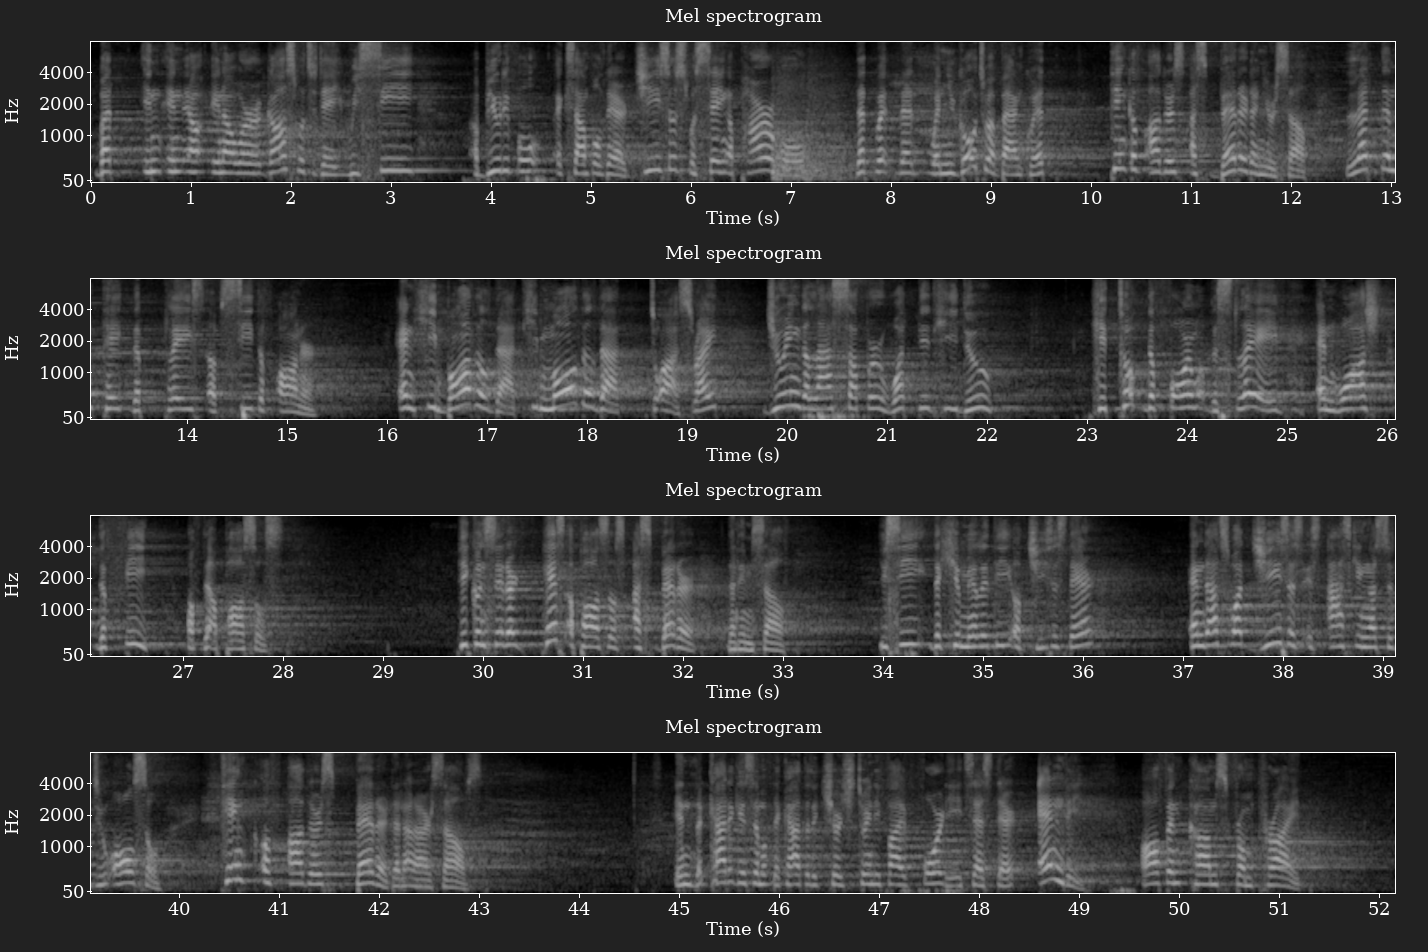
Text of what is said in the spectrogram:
But in, in, uh, in our gospel today, we see a beautiful example there. Jesus was saying a parable that, that when you go to a banquet, think of others as better than yourself. Let them take the place of seat of honor. And he modeled that. He modeled that to us, right? During the Last Supper, what did he do? He took the form of the slave and washed the feet of the apostles. He considered his apostles as better than himself. You see the humility of Jesus there? And that's what Jesus is asking us to do also. Think of others better than ourselves. In the Catechism of the Catholic Church 2540, it says their envy often comes from pride.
